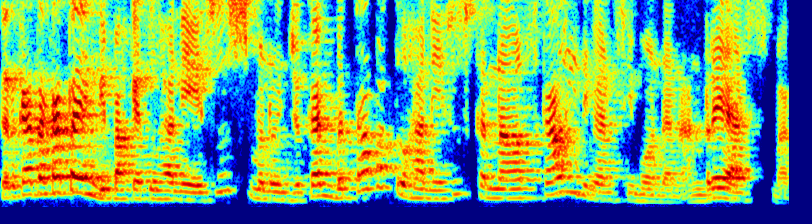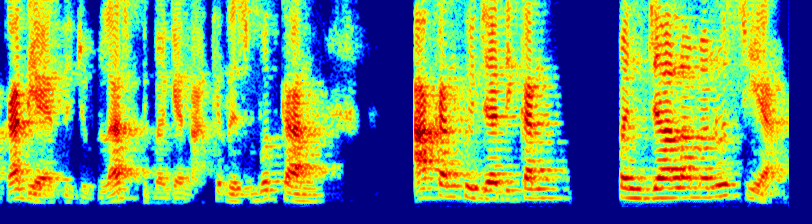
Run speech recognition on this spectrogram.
Dan kata-kata yang dipakai Tuhan Yesus menunjukkan betapa Tuhan Yesus kenal sekali dengan Simon dan Andreas. Maka di ayat 17 di bagian akhir disebutkan, akan kujadikan penjala manusia.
